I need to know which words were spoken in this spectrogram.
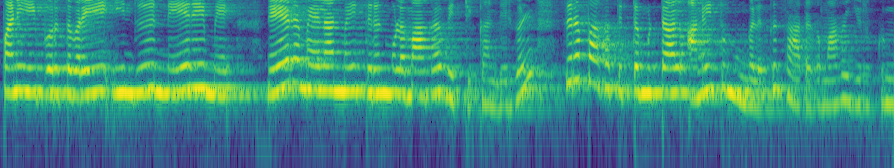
பணியை பொறுத்தவரை இன்று நேரே மே நேர மேலாண்மை திறன் மூலமாக வெற்றி காண்பீர்கள் சிறப்பாக திட்டமிட்டால் அனைத்தும் உங்களுக்கு சாதகமாக இருக்கும்.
